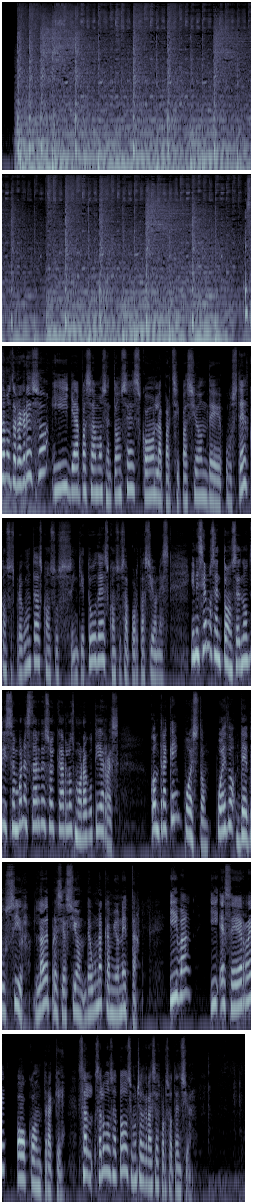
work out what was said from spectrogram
Estamos de regreso y ya pasamos entonces con la participación de usted, con sus preguntas, con sus inquietudes, con sus aportaciones. Iniciamos entonces. Nos dicen, buenas tardes, soy Carlos Mora Gutiérrez. ¿Contra qué impuesto puedo deducir la depreciación de una camioneta? ¿IVA, ISR o contra qué? saludos a todos y muchas gracias por su atención.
